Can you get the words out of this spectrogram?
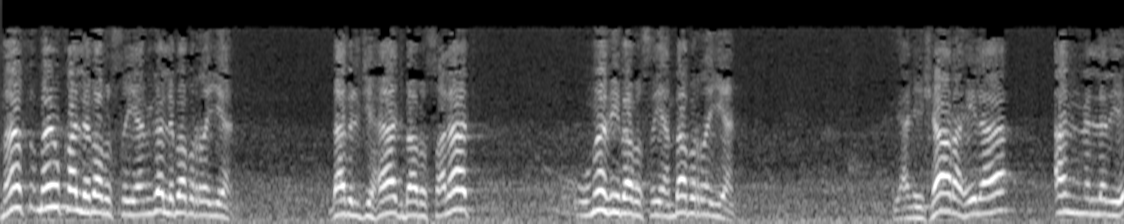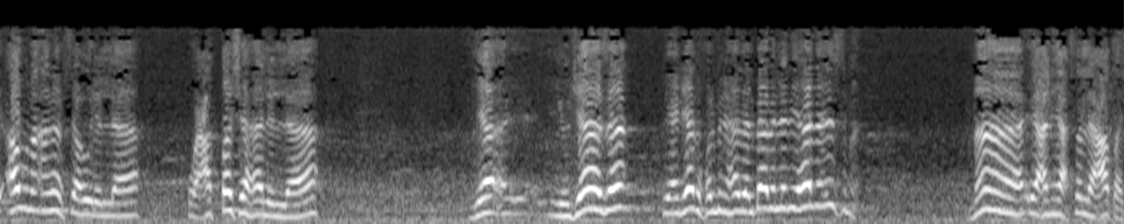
ما ما يقال لباب الصيام يقال لباب الريان. باب الجهاد باب الصلاة وما في باب الصيام باب الريان. يعني إشارة إلى أن الذي أظمأ نفسه لله وعطشها لله يجازى بأن يدخل من هذا الباب الذي هذا اسمه. ما يعني يحصل له عطش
